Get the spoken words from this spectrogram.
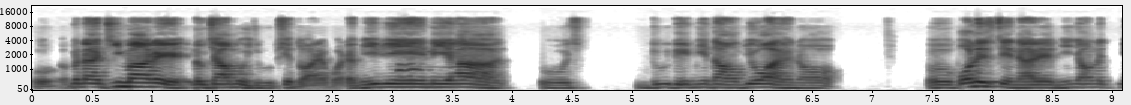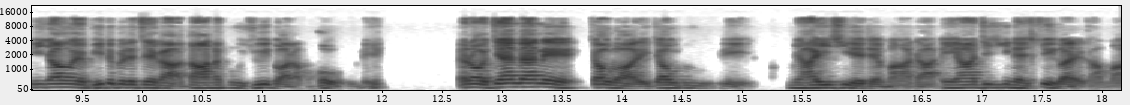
ဟိုအမှန်တန်ကြီးမားတဲ့လှုပ်ရှားမှုကြီးတစ်ခုဖြစ်သွားတယ်ပေါ့ဒါမြေပြင်နေရဟိုလူတွေမြင်အောင်ပြောရရင်တော့ဟို polish တင်ထားတဲ့မြင်းချောင်းမြင်းချောင်းရဲ့ဘီတပစ်ချက်ကအသားတစ်ခုရွေ့သွားတာမဟုတ်ဘူးလေအဲ့တော့ကြမ်းတမ်းတဲ့ကြောက်လွာတွေကြောက်တူတွေအများကြီးရှိတဲ့တဲမှာဒါအင်အားကြီးကြီးနဲ့ရွေ့သွားတဲ့အခါမှာ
